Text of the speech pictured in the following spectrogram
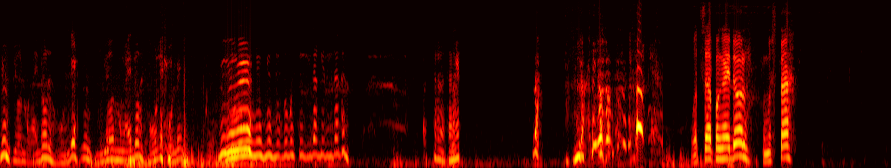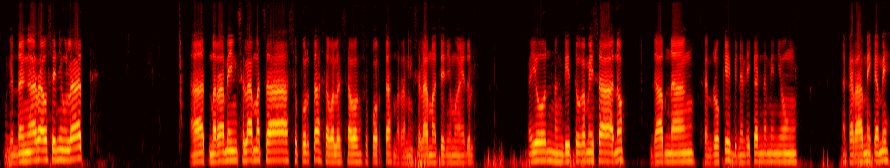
Yun, yun mga idol, huli. Yun, yun mga idol, huli. Huli. Yun, Yun, yun, yun, lumabas yung gidagan, gidagan. Tara, sangit. What's up mga idol? Kumusta? Magandang araw sa inyong lahat. At maraming salamat sa suporta, sa walang sawang suporta. Maraming salamat sa inyo mga idol. Ngayon, nandito kami sa ano, dam ng San Roque. Binalikan namin yung nakarami kami.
